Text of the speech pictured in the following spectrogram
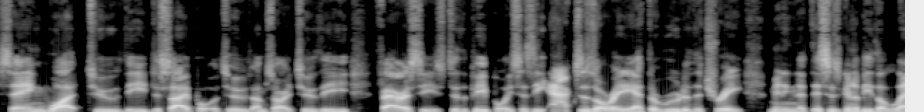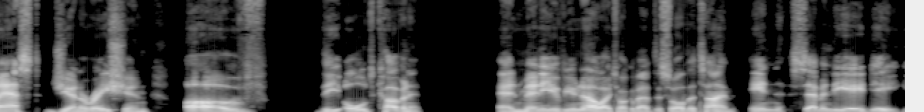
saying what to the disciple, to I'm sorry, to the Pharisees, to the people. He says the axe is already at the root of the tree, meaning that this is going to be the last generation of the old covenant. And many of you know, I talk about this all the time. In 70 AD,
